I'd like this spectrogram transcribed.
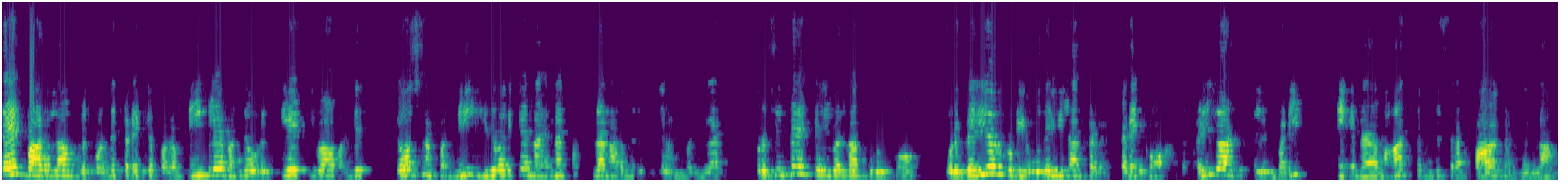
செயல்பாடு எல்லாம் உங்களுக்கு வந்து கிடைக்கப்படும் நீங்களே வந்து ஒரு கிரியேட்டிவா வந்து யோசனை பண்ணி இது வரைக்கும் நான் என்ன தப்புலாம் நடந்திருக்கு நண்பர்கள ஒரு சிந்தனை தெளிவெல்லாம் கொடுக்கும் ஒரு பெரியவர்களுடைய உதவி எல்லாம் கிடைக்கும். அந்த வழிகாட்டுதலின்படி நீங்க இந்த மாதத்தை வந்து சிறப்பாக கருதலாம்.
